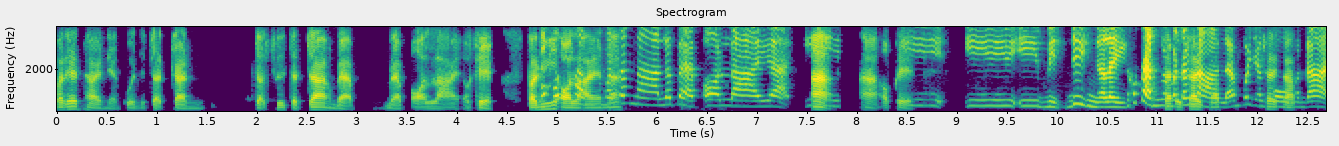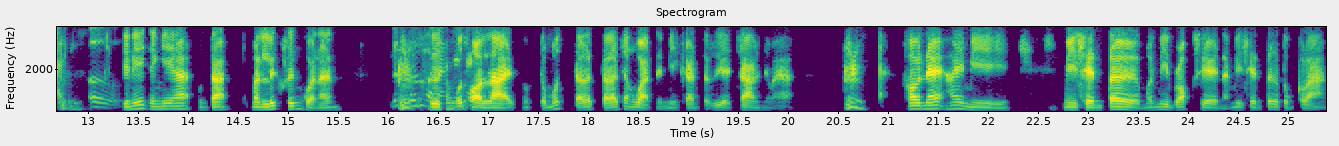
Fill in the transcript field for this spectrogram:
ประเทศไทยเนี่ยควรจะจัดการ จัดซื้อจัดจ้างแบบแบบออนไลน์ โอเค ตอนนี้มีออนไลน์ก็เขาทำมานะตั้งนานแล้วแบบออนไลน์อะ e อ่าอ่าโอเค e e e bidding อะไรเขาทำกันมาตั้งใช่นาครันบแล้วก็ยังใช่โกงครับกันได้ เออ ทีนี้อย่างนี้ฮะคุณตามันลึกซึ้งกว่านั้นลึกซึ้งกว่าคือนั้สนมมยังติไงออนไลน์ สมมติแต่ละแต่ละจังหวัดเนี่ยมีการจัดซื้อจัดจ้างใช่ไหมฮะเขาแนะให้มีมีเซ็นเตอร์เหมือนมีบล็อกเชนนะมีเซ็นเตอร์ตรงกลาง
